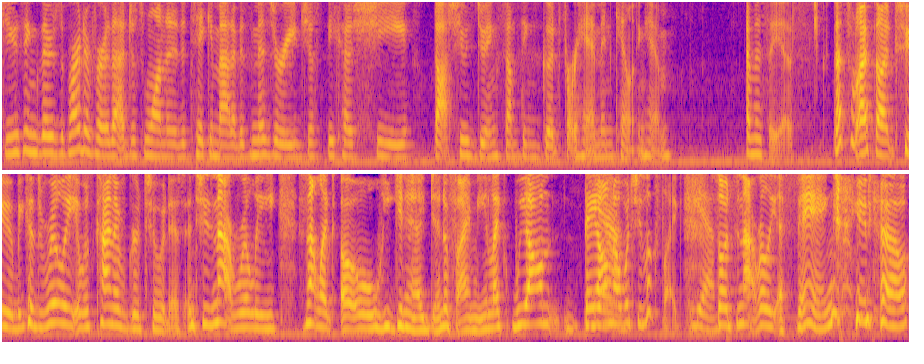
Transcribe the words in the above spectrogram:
Do you think there's a part of her that just wanted to take him out of his misery just because she thought she was doing something good for him and killing him? I'm gonna say yes. That's what I thought too, because really it was kind of gratuitous, and she's not really. It's not like oh he can identify me. Like we all, they all know what she looks like. Yeah. So it's not really a thing, you know.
